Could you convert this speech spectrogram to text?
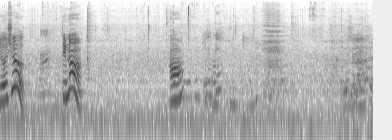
జోషు తిను ఆ, ఒక్క రెండు నిమిషాలు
